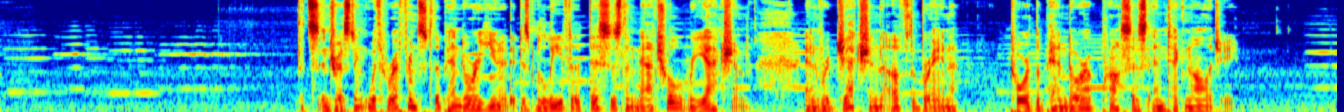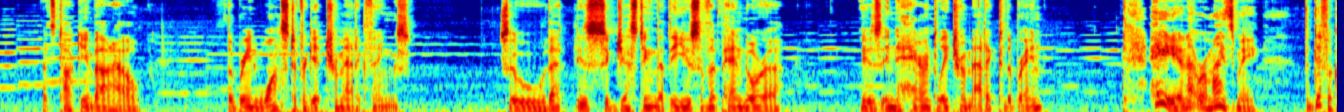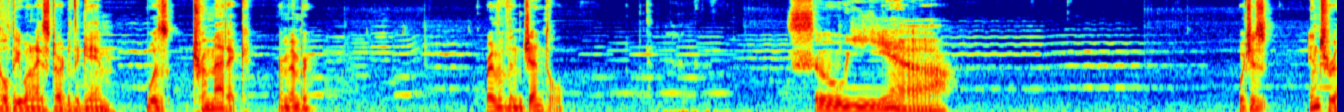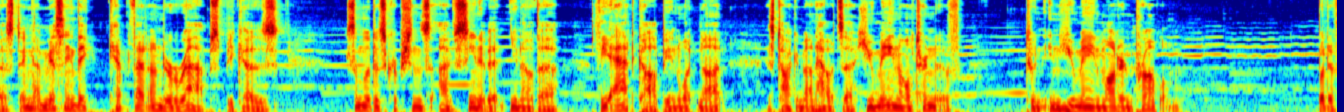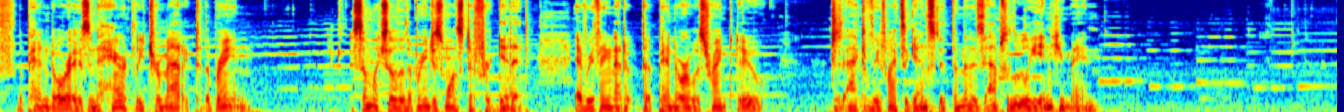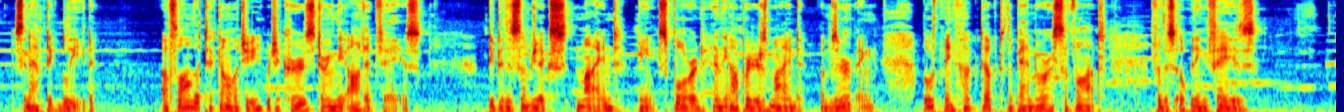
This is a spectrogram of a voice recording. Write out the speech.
That's interesting. With reference to the Pandora unit, it is believed that this is the natural reaction and rejection of the brain toward the Pandora process and technology. That's talking about how the brain wants to forget traumatic things. So that is suggesting that the use of the Pandora is inherently traumatic to the brain? Hey, and that reminds me, the difficulty when I started the game was traumatic remember? Rather than gentle. So, yeah. Which is interesting. I'm guessing they kept that under wraps because some of the descriptions I've seen of it, you know, the the ad copy and whatnot, is talking about how it's a humane alternative to an inhumane modern problem. But if the Pandora is inherently traumatic to the brain, so much so that the brain just wants to forget it, everything that it, the Pandora was trying to do, just actively fights against it, then that is absolutely inhumane. Synaptic bleed. A flaw of the technology which occurs during the audit phase, due to the subject's mind being explored and the operator's mind observing, both being hooked up to the Pandora Savant for this opening phase.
